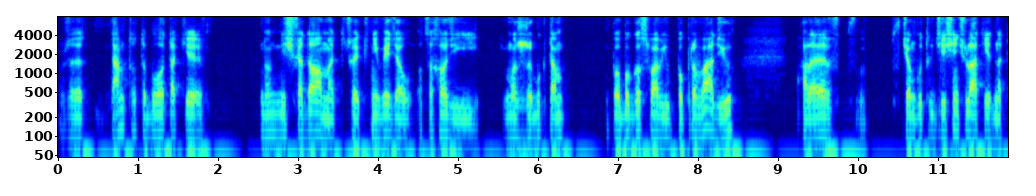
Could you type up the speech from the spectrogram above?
że tamto to było takie no, nieświadome. Człowiek nie wiedział o co chodzi i może Bóg tam pobłogosławił, poprowadził, ale w, w ciągu tych 10 lat jednak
